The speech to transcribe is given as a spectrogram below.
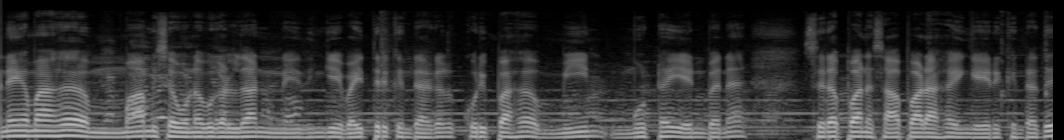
அநேகமாக மாமிச உணவுகள் தான் இங்கே வைத்திருக்கின்றார்கள். குறிப்பாக மீன் முட்டை என்பன சிறப்பான சாப்பாடாக இங்கே இருக்கின்றது.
